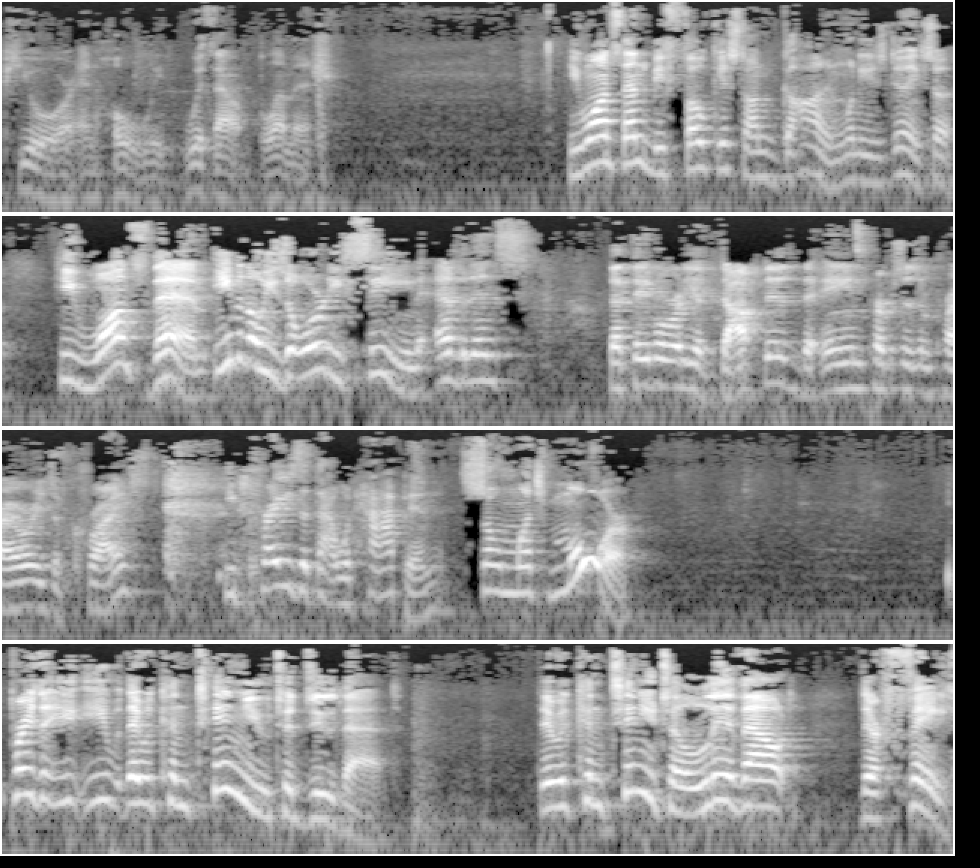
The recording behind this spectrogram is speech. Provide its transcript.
pure and holy, without blemish. He wants them to be focused on God and what He's doing. So He wants them, even though He's already seen evidence that they've already adopted the aim, purposes, and priorities of Christ, He prays that that would happen so much more. He prays that you, you, they would continue to do that. They would continue to live out their faith,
